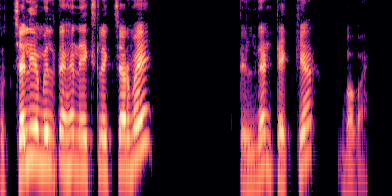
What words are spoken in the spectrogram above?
तो चलिए मिलते हैं नेक्स्ट लेक्चर में। Till then take care bye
